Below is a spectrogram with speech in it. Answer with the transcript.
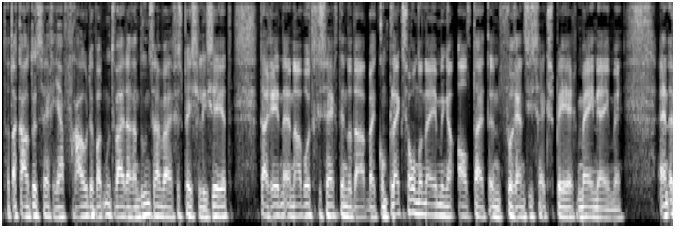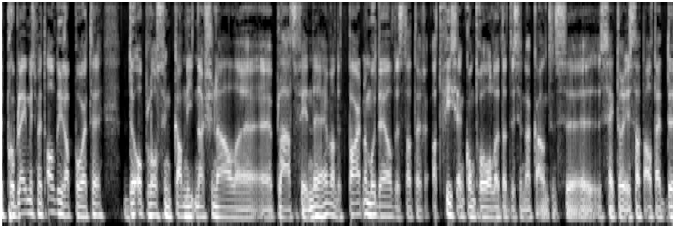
Dat accountants zeggen, ja, fraude, wat moeten wij daaraan doen? Zijn wij gespecialiseerd daarin? En nou wordt gezegd, inderdaad, bij complexe ondernemingen altijd een forensische expert meenemen. En het probleem is met al die rapporten, de oplossing kan niet nationaal uh, plaatsvinden. Hè, want het partnermodel, dus dat er advies en controle, dat is in de accountantssector, is dat altijd de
